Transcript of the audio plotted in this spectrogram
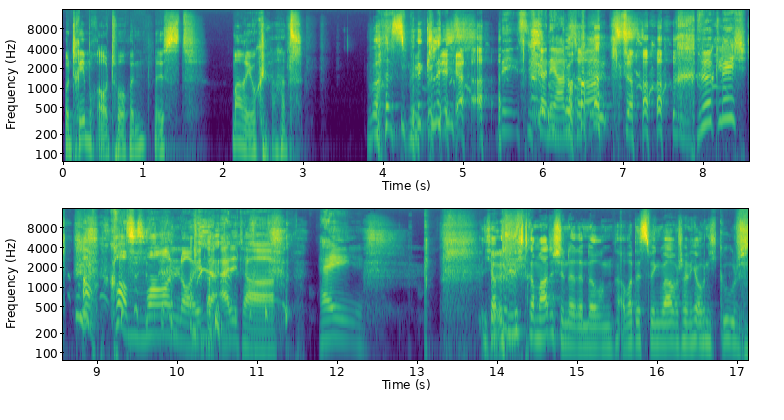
Und Drehbuchautorin ist Mario Kart. Was, wirklich? Nee, ist nicht dein Ernst, oder? Wirklich? Ach, come on, Leute, Alter. Hey. Ich habe ihn nicht dramatisch in Erinnerung, aber deswegen war er wahrscheinlich auch nicht gut.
